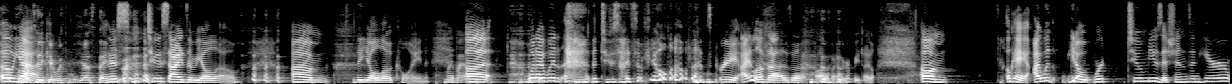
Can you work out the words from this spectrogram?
Oh yeah, I'll take it with me. Yes, thank you. there's two sides of YOLO. Um, the YOLO coin. My biography. Uh, what I would, the two sides of YOLO. That's great. I love that as a autobiography title. Um, okay, I would, you know, we're two musicians in here,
